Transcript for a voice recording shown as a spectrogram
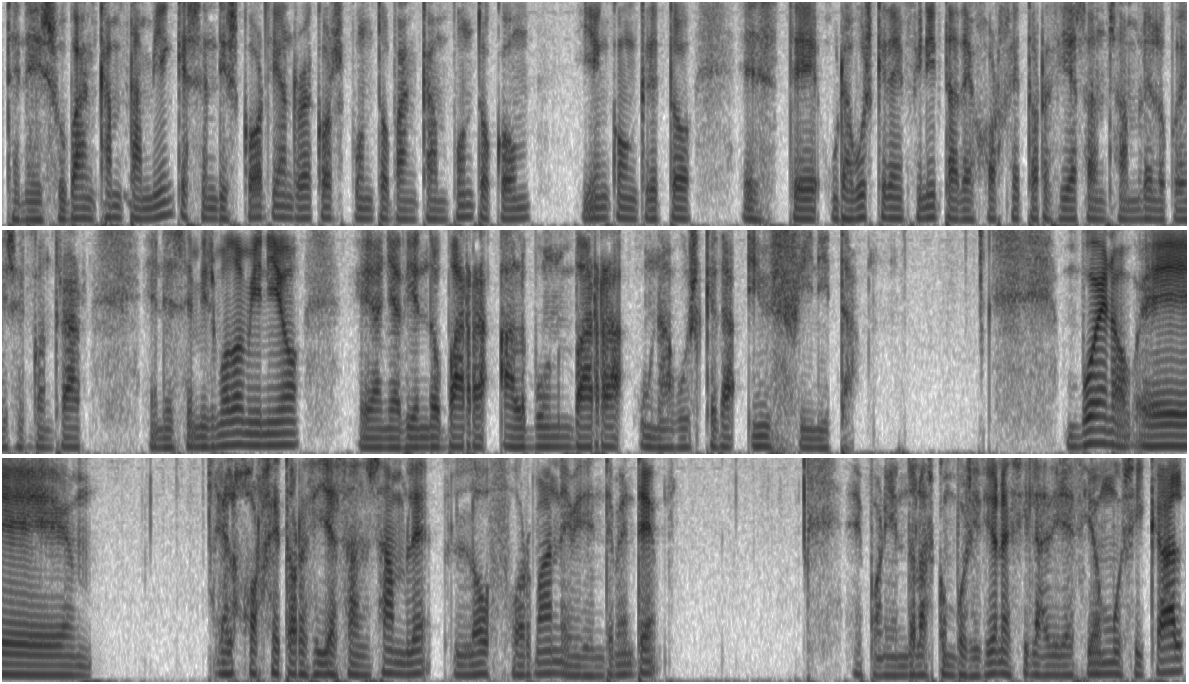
Tenéis su Bandcamp también, que es en discordianrecords.bandcamp.com y en concreto este Una búsqueda infinita de Jorge Torrecillas Ensemble lo podéis encontrar en ese mismo dominio eh, añadiendo barra álbum barra una búsqueda infinita. Bueno, eh, el Jorge Torrecillas Ensemble lo forman evidentemente eh, poniendo las composiciones y la dirección musical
